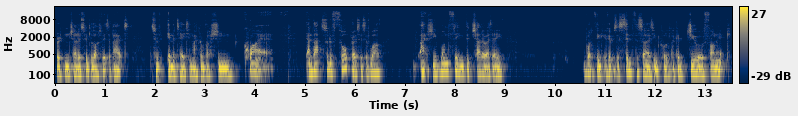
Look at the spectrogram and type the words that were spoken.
Britten cello suite. A lot of it's about sort of imitating like a Russian choir, and that sort of thought process of well, actually, one thing the cello as a what I think if it was a synthesizer, you'd call it like a duophonic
